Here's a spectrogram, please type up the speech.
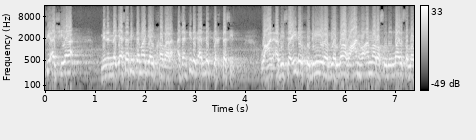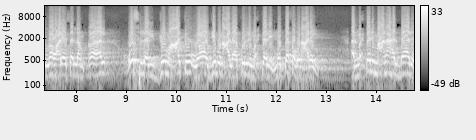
في أشياء من النجاسات أنت ما جايب خبرها. عشان كده قال لك تغتسل. وعن أبي سعيد الخدري رضي الله عنه أن رسول الله صلى الله عليه وسلم قال غسل الجمعة واجب على كل محتلم. متفق عليه. المحتلم معناها البالغ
